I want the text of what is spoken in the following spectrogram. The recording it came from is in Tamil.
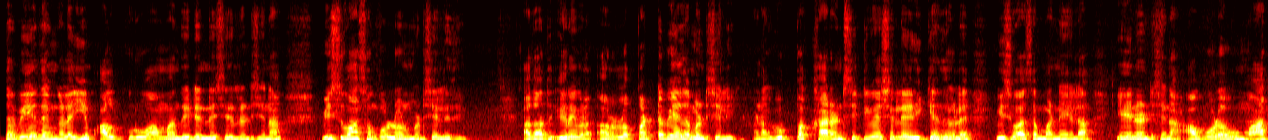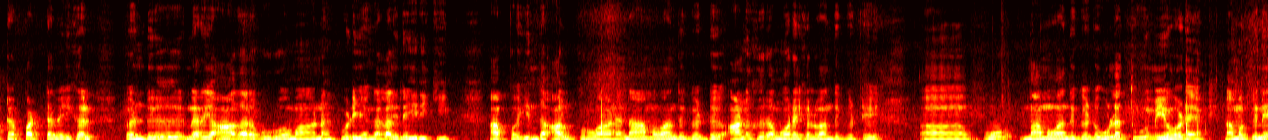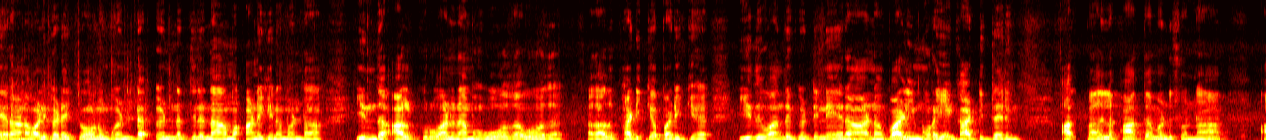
இந்த வேதங்களையும் அல் அந்த வந்துட்டு என்ன செய்யலன்னுச்சுன்னா விசுவாசம் கொள்ளணும் மட்டும் சொல்லுது. அதாவது இறைவன் அருளப்பட்ட வேதம் என்று சொல்லி ஆனால் இப்போ கரண்ட் சுச்சுவேஷனில் இருக்கிறதுகளை விசுவாசம் பண்ணலாம் ஏனென்றுச்சுன்னா அவ்வளவு மாற்றப்பட்டவைகள் என்று நிறைய ஆதாரபூர்வமான விடயங்கள் அதில் இருக்கி. அப்போ இந்த அல்குருவான நாம் வந்துக்கிட்டு அணுகிற முறைகள் வந்துக்கிட்டு நாம் வந்துக்கிட்டு உள்ள தூய்மையோட நமக்கு நேரான வழி கிடைக்கணும் என்ற எண்ணத்தில் நாம் அணுகினோம்டா. இந்த அல்குருவானை நாம் ஓத ஓத அதாவது படிக்க படிக்க இது வந்துக்கிட்டு நேரான வழிமுறையை காட்டி தரும். அது அதில் பார்த்தோம்னு சொன்னால்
